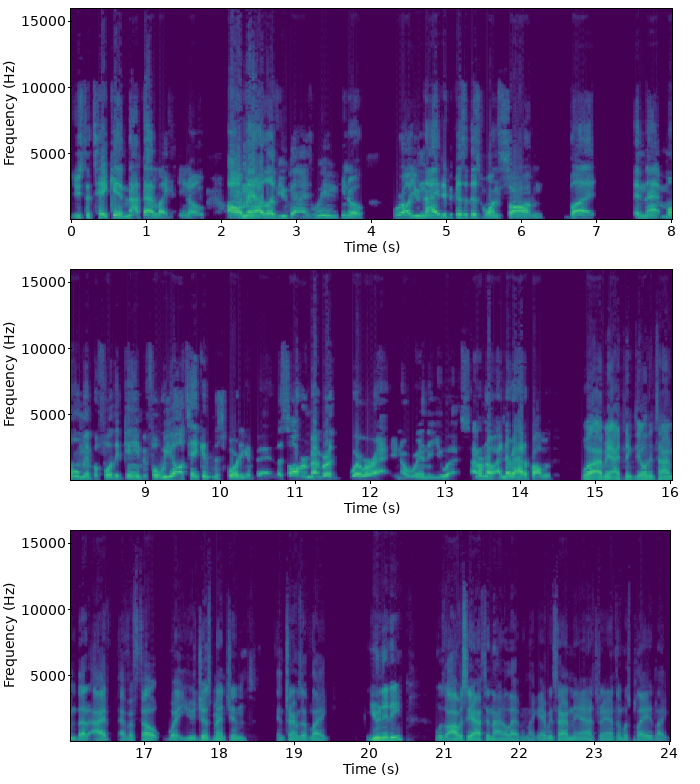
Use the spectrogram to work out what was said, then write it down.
used to take in. Not that like, you know, oh man, I love you guys. We, you know, we're all united because of this one song. But in that moment before the game, before we all take in the sporting event, let's all remember where we're at. You know, we're in the U.S. I don't know. I never had a problem with it. Well, I mean, I think the only time that I've ever felt what you just mentioned in terms of like unity was obviously after 9-11. Like every time the national anthem was played, like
